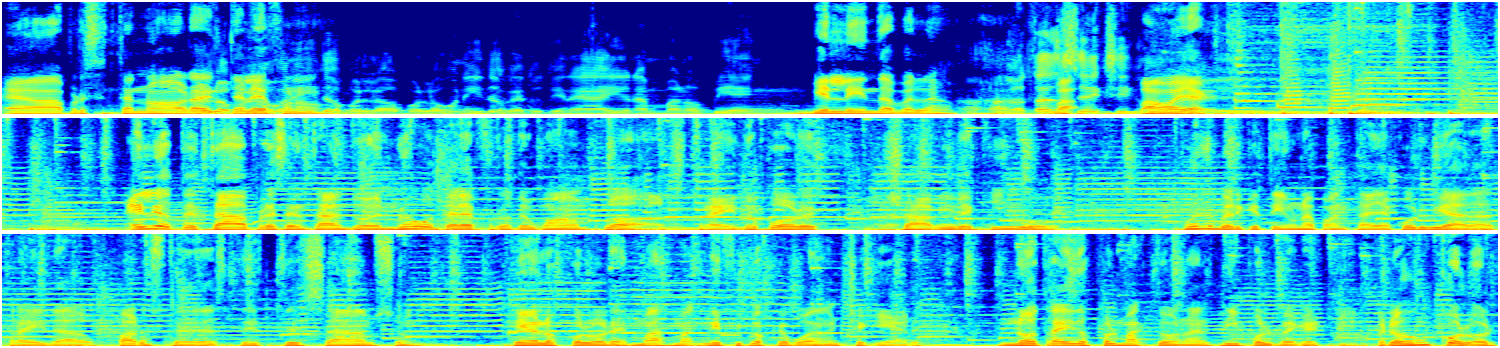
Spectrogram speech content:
a presentarnos ahora el teléfono. bonito, ponlo, ponlo bonito, que tú tienes ahí unas manos bien, Bien linda, ¿verdad? no tan Va- sexy como vamos allá. el- Elliot te está presentando el nuevo teléfono de OnePlus, traído por Xavi de Kibo. Pueden ver que tiene una pantalla curviada traída para ustedes desde Samsung. Tiene los colores más magníficos que puedan chequear, no traídos por McDonald's ni por Burger King, pero es un color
